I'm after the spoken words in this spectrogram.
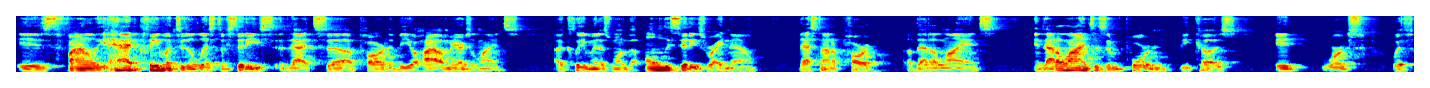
is finally add Cleveland to the list of cities that's uh, a part of the Ohio Mayors Alliance. Uh, Cleveland is one of the only cities right now that's not a part of that alliance. And that alliance is important because it works with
